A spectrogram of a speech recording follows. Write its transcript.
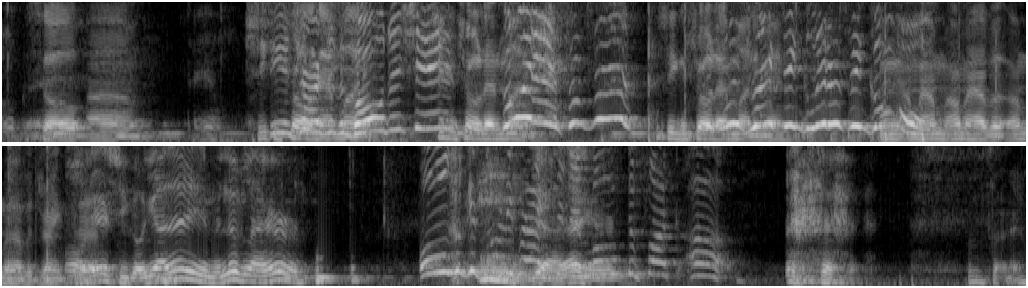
Okay. So um, Damn. she, She in control charge that of the money. gold and shit. She control that Go money. ahead, sister. She control that Who money. draped man. in glitters and I'm, gold? I'm, I'm gonna have a, I'm gonna have a drink to Oh, that. there she go. Yeah, that didn't even look like her. Oh, look at Toni Braxton that and move the fuck up. I'm sorry.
